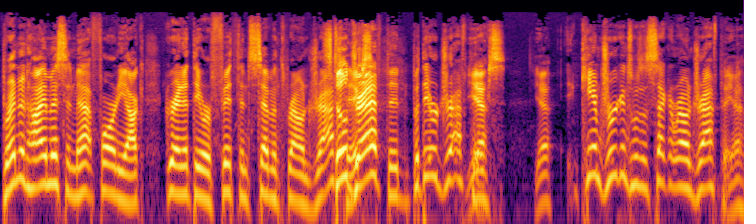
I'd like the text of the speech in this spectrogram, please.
Brenden Jaimes and Matt Farniok. Granted, they were fifth and seventh round draft Still picks, drafted. but they were draft Yeah. picks. Yeah. Cam Jurgens was a second round draft pick. Yeah.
